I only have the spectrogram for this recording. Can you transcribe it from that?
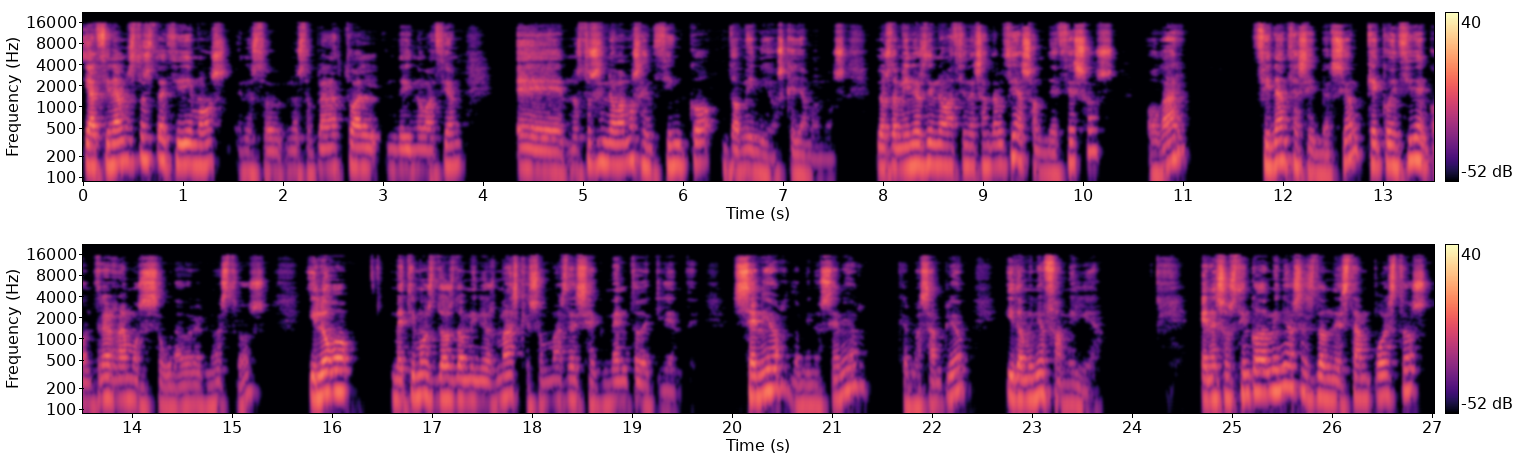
Y al final nosotros decidimos, en nuestro, nuestro plan actual de innovación, eh, nosotros innovamos en cinco dominios que llamamos. Los dominios de innovación de Santa Lucía son decesos, hogar, finanzas e inversión, que coinciden con tres ramos aseguradores nuestros. Y luego metimos dos dominios más que son más de segmento de cliente. Senior, dominio senior, que es más amplio, y dominio familia. En esos cinco dominios es donde están puestos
